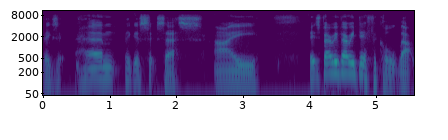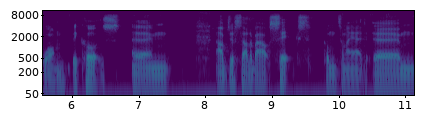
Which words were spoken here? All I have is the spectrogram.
Big, um, biggest success. I. It's very, very difficult that one because um, I've just had about six come to my head. Um,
